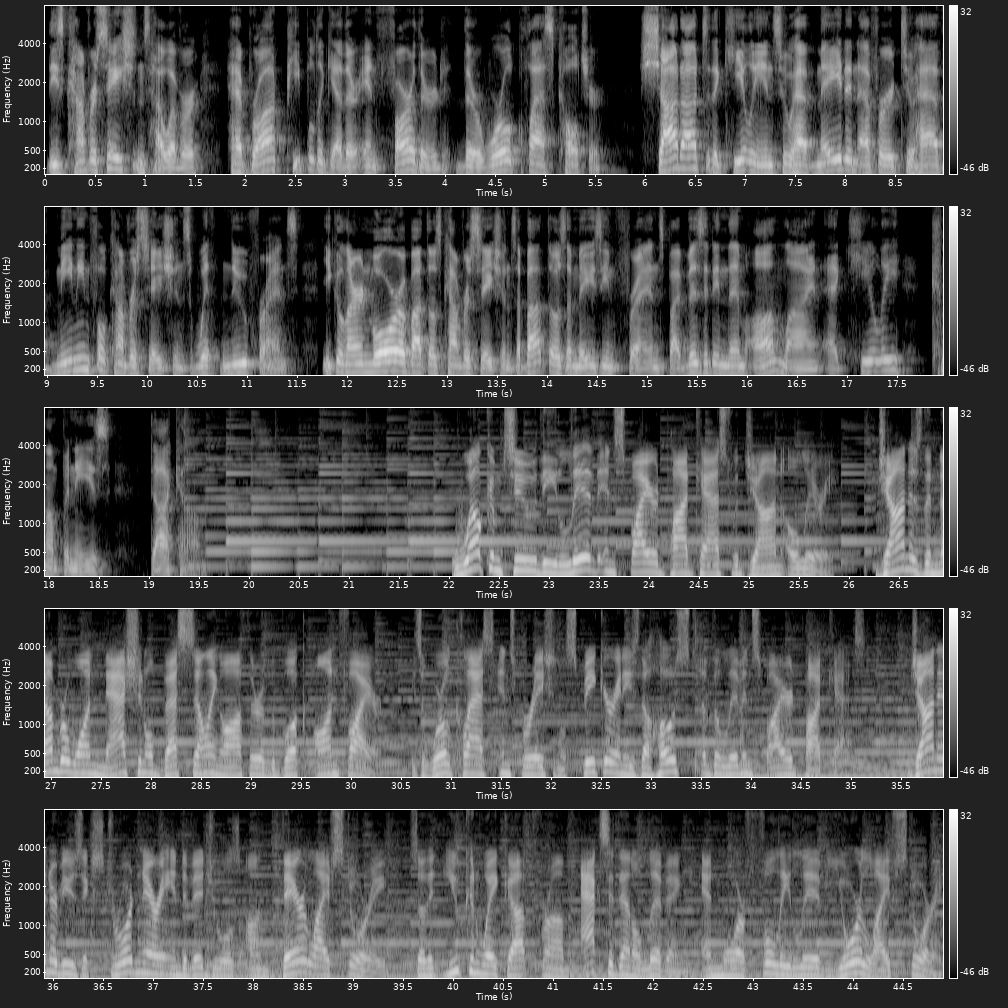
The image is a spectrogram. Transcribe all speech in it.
These conversations, however, have brought people together and farthered their world class culture. Shout out to the Keelians who have made an effort to have meaningful conversations with new friends. You can learn more about those conversations, about those amazing friends, by visiting them online at KeeleyCompanies.com. Welcome to the Live Inspired podcast with John O'Leary. John is the number one national best selling author of the book On Fire. He's a world class inspirational speaker, and he's the host of the Live Inspired podcast. John interviews extraordinary individuals on their life story so that you can wake up from accidental living and more fully live your life story.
